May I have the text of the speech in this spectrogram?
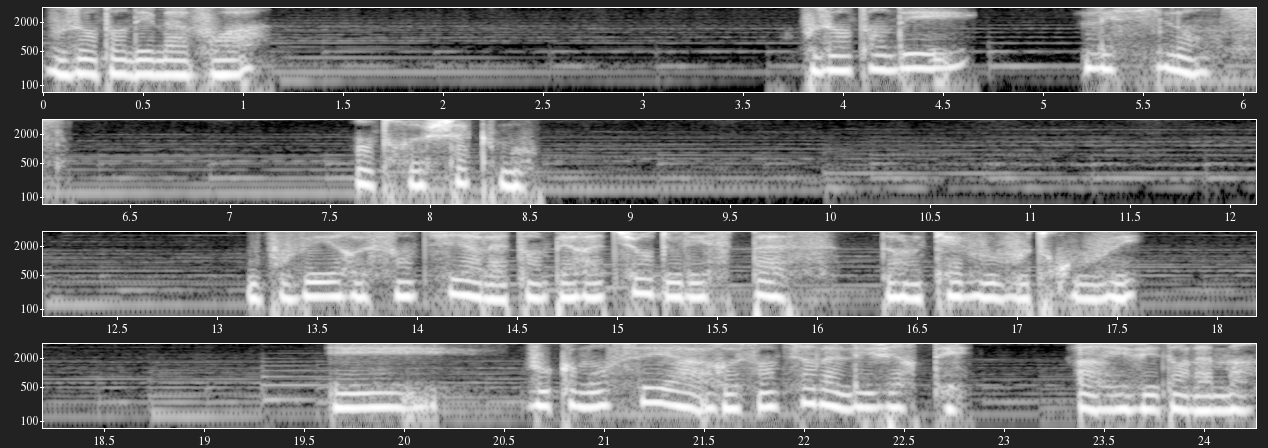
Vous entendez ma voix? Vous entendez les silences entre chaque mot. Vous pouvez ressentir la température de l'espace dans lequel vous vous trouvez. Et vous commencez à ressentir la légèreté arriver dans la main.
